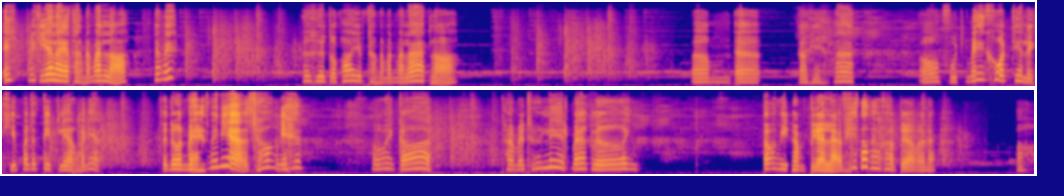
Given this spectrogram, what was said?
เอ๊ะ เมื่อกี้อะไรอะถังน้ำมันเหรอ ใช่ไหมก็คือตัวพ่อหยิบถังน้ำมันมาราดเหรอ เอิมเออโอเคราด โอ้ฟุตไม่โคตรเทียนเลยคลิปมันจะติดเหลืองไหมเนี่ย จะโดนแบนไหมเนี่ย ช่องเนี้ยโอ้ my god ทำอะไรทุเรศมากเลย ต้องมีคำเตือนแล้ว พี่ต้องทำคำเตือนมาแล้วโอ้โห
